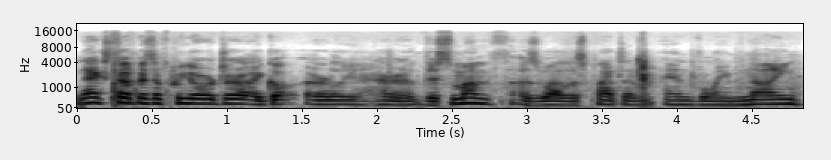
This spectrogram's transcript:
Next up is a pre-order I got earlier this month, as well as Platinum End Volume 9,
